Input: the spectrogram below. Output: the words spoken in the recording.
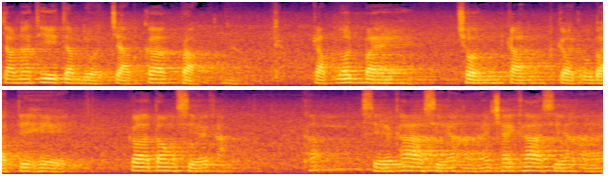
เจ้าหน้าที่ตำรวจจับก็ปรับกับรถไปชนกันเกิดอุบัติเหตุ ก็ต้องเสียค่าเสียค่าเสียหายใช้ค่าเสียหาย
